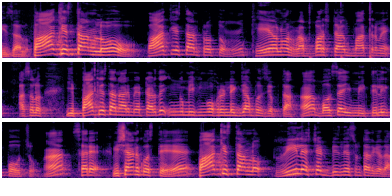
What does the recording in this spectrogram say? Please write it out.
నిజాలు. పాకిస్తాన్లో పాకిస్తాన్ ప్రభుత్వం కేవలం రబ్బర్ స్టాంప్ మాత్రమే. అసలు ఈ పాకిస్తాన్ ఆర్మీ ఎట్టాడితే ఇంక మీకు ఇంకొక రెండు ఎగ్జాంపుల్స్ చెప్తా. బహుశా ఇవి మీకు తెలియకపోవచ్చు. సరే సరే విషయానికి వస్తే పాకిస్తాన్లో రియల్ ఎస్టేట్ బిజినెస్ ఉంటుంది కదా.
